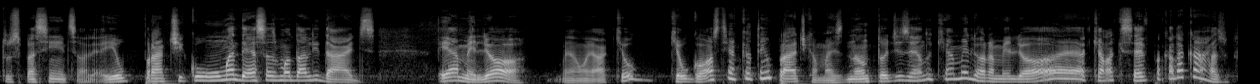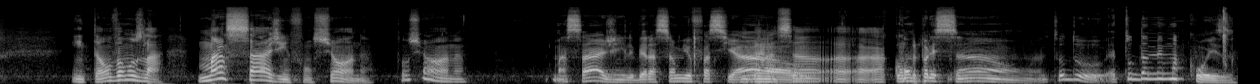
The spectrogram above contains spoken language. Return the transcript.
para os pacientes: olha, eu pratico uma dessas modalidades. É a melhor? Não, é a que eu, que eu gosto e a que eu tenho prática, mas não estou dizendo que é a melhor. A melhor é aquela que serve para cada caso. Então vamos lá. Massagem funciona? Funciona. Massagem, liberação miofacial, Liberação, a, a- a compre- compressão, é tudo, é tudo a mesma coisa.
